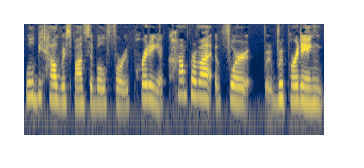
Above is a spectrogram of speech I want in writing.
will be held responsible for reporting a compromise for reporting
